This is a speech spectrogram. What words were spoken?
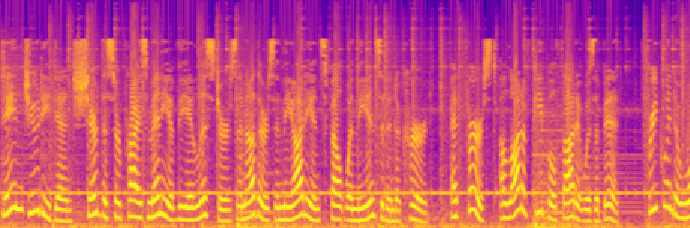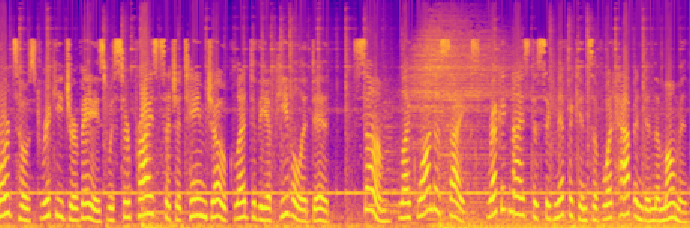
Dame Judi Dench shared the surprise many of the A-listers and others in the audience felt when the incident occurred. At first, a lot of people thought it was a bit. Frequent awards host Ricky Gervais was surprised such a tame joke led to the upheaval it did. Some, like Wanda Sykes, recognized the significance of what happened in the moment,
